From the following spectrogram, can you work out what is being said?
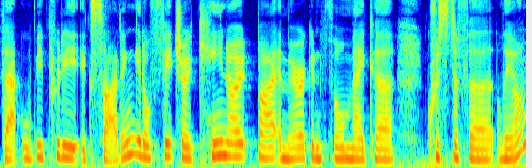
that will be pretty exciting. It'll feature a keynote by American filmmaker Christopher Leon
